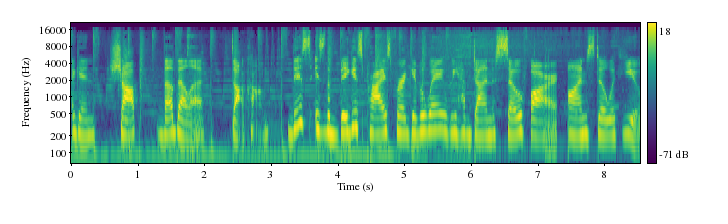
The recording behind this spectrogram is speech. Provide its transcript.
Again, shopthebella.com. This is the biggest prize for a giveaway we have done so far on Still With You,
